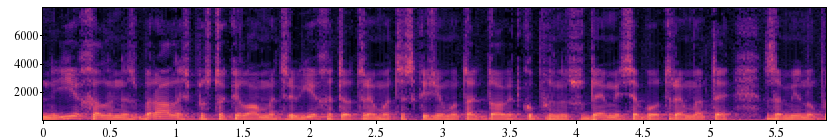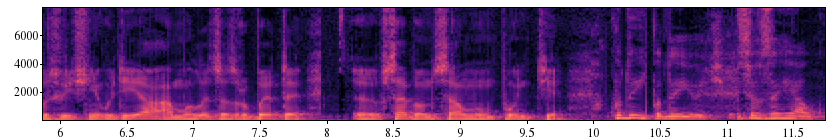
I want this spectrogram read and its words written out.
не їхали, не збирались по 100 кілометрів їхати, отримати, скажімо скажімо так, довідку про несудимість або отримати заміну посвідчення водія, а могли це зробити е, в себе в населеному пункті. Куди подають цю заявку?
